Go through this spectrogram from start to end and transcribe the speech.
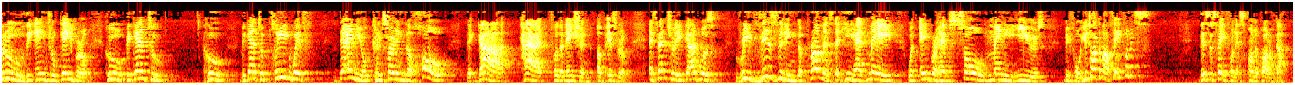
through the angel Gabriel who began to, who began to plead with Daniel concerning the hope that God had for the nation of Israel. Essentially, God was revisiting the promise that he had made with Abraham so many years before. You talk about faithfulness? This is faithfulness on the part of God.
